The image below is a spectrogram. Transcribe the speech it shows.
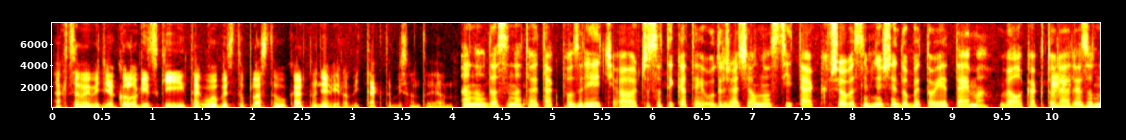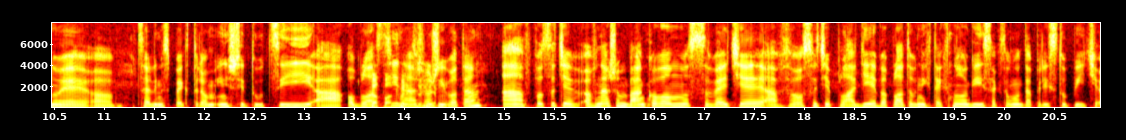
ak chceme byť ekologický, tak vôbec tú plastovú kartu nevyrobiť. Takto by som to ja. Áno, dá sa na to aj tak pozrieť. Čo sa týka tej udržateľnosti, tak všeobecne v dnešnej dobe to je téma veľká, ktorá hmm. rezonuje celým spektrom inštitúcií a oblastí nášho života. A v podstate v našom bankovom svete a vo svete platieb a platovných technológií sa k tomu dá pristúpiť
